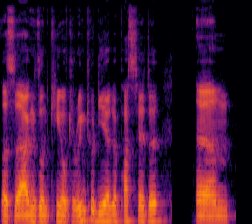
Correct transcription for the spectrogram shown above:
was sagen, so ein King of the Ring Turnier gepasst hätte. Ähm,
